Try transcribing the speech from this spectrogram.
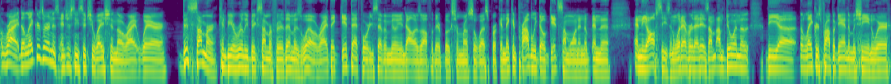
Right. The Lakers are in this interesting situation, though, right? Where this summer can be a really big summer for them as well, right? They get that $47 million off of their books from Russell Westbrook, and they can probably go get someone in the, in the, in the off season, whatever that is. I'm I'm doing the the uh, the Lakers propaganda machine where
